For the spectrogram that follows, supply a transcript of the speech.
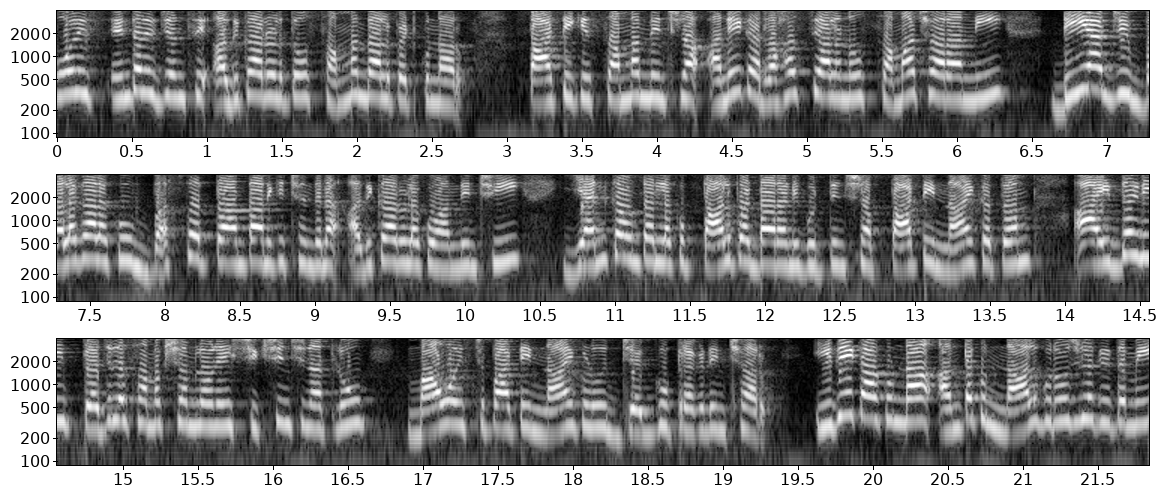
పోలీస్ ఇంటెలిజెన్సీ అధికారులతో సంబంధాలు పెట్టుకున్నారు. పార్టీకి సంబంధించిన అనేక రహస్యాలను సమాచారాన్ని డిఆర్జీ బలగాలకు బస్పర్ ప్రాంతానికి చెందిన అధికారులకు అందించి ఎన్కౌంటర్లకు పాల్పడ్డారని గుర్తించిన పార్టీ నాయకత్వం ఆ ఇద్దరిని ప్రజల సమక్షంలోనే శిక్షించినట్లు మావోయిస్టు పార్టీ నాయకుడు జగ్గు ప్రకటించారు. ఇదే కాకుండా అంతకు నాలుగు రోజుల క్రితమే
